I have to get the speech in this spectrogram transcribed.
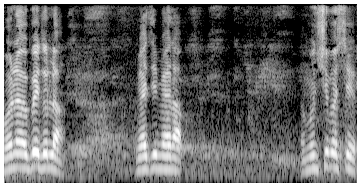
Mona Ubaidullah Mihaji Mihrab Munshi Bashir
